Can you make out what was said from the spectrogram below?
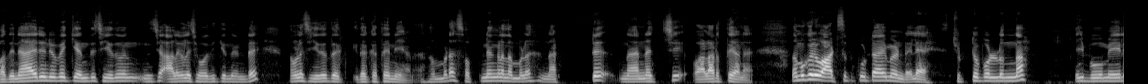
പതിനായിരം രൂപയ്ക്ക് എന്ത് ചെയ്തു എന്ന് വെച്ചാൽ ആളുകൾ ചോദിക്കുന്നുണ്ട്. നമ്മൾ ചെയ്തത് ഇതൊക്കെ തന്നെയാണ്. നമ്മുടെ സ്വപ്നങ്ങൾ നമ്മൾ നട്ട് നനച്ച് വളർത്തുകയാണ്. നമുക്കൊരു വാട്സപ്പ് കൂട്ടായ്മ ഉണ്ട് അല്ലേ ചുട്ടുപൊള്ളുന്ന ഈ ഭൂമിയിൽ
